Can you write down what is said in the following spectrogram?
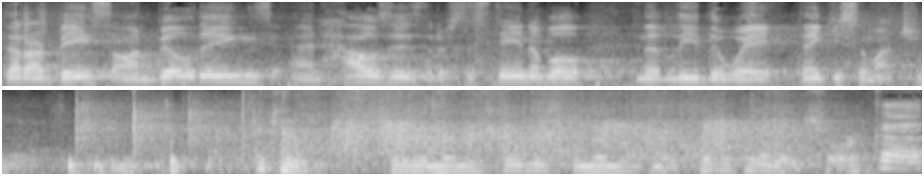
that are based on buildings and houses that are sustainable and that lead the way. Thank you so much. Thank you. Further member statements, the member from Etobicoke Lakeshore. Uh,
